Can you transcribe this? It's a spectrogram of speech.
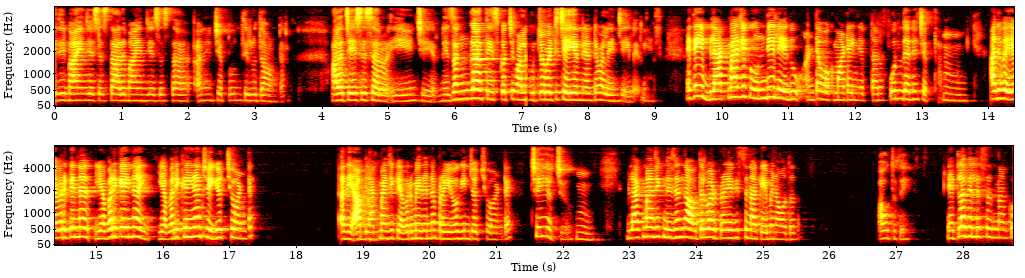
ఇది మాయం చేసేస్తా అది మాయం చేసేస్తా అని చెప్పు తిరుగుతూ ఉంటారు. అలా చేసేసారు. ఏం చేయరు నిజంగా తీసుకొచ్చి వాళ్ళని కూర్చోబెట్టి చేయండి అంటే వాళ్ళు ఏం చేయలేరు. అయితే ఈ బ్లాక్ మ్యాజిక్ ఉంది లేదు అంటే ఒక మాట ఏం చెప్తారు? ఉందనే చెప్తాను ఉమ్, అది ఎవరికైనా ఎవరికైనా ఎవరికైనా చెయ్యొచ్చు అంటే? అది ఆ బ్లాక్ మ్యాజిక్ ఎవరి మీదైనా ప్రయోగించవచ్చు అంటే? చేయొచ్చు బ్లాక్ మ్యాజిక్ నిజంగా అవతల వాడు ప్రయోగిస్తే నాకు ఏమైనా అవుతుంది? అవుతుంది. ఎట్లా తెలుస్తుంది నాకు?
